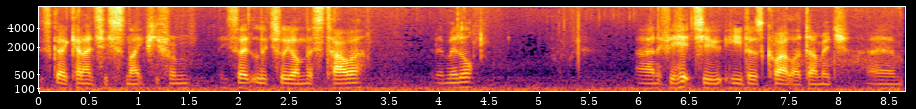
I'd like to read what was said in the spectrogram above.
This guy can actually snipe you from... He's like literally on this tower in the middle. And if he hits you, he does quite a lot of damage. Um,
